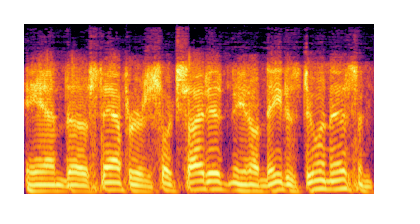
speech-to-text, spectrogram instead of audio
and uh, staff are so excited. You know, Nate is doing this, and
